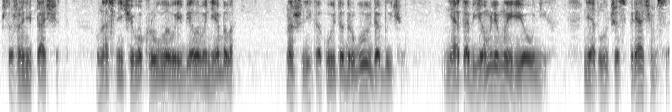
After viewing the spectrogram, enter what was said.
Что же они тащат? У нас ничего круглого и белого не было нашли какую-то другую добычу. Не отобьем ли мы ее у них? Нет, лучше спрячемся,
